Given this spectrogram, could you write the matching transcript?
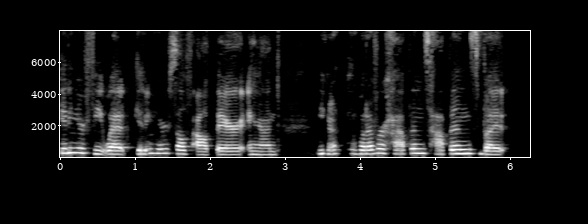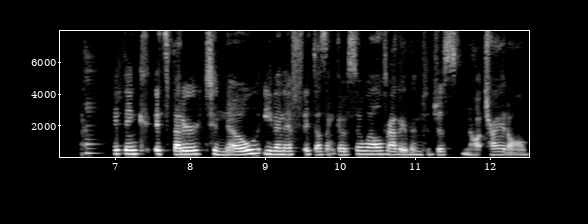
getting your feet wet, getting yourself out there, and you know, whatever happens, happens. But I think it's better to know, even if it doesn't go so well, rather than to just not try at all.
